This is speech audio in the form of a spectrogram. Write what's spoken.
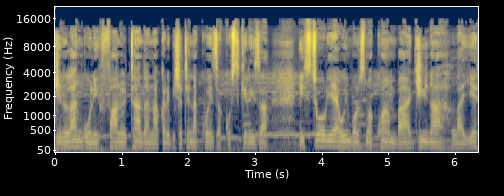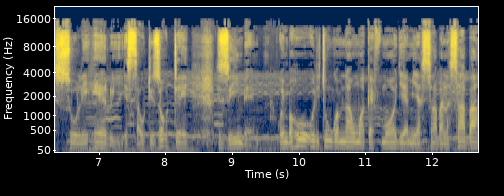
jina langu ni fanuel tanda na kukaribisha tena kuweza kusikiliza historia ya wimbo unasema kwamba jina la yesu liheri sauti zote ziimbe. Wimbo huu ulitungwa mnamo mwaka 1707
